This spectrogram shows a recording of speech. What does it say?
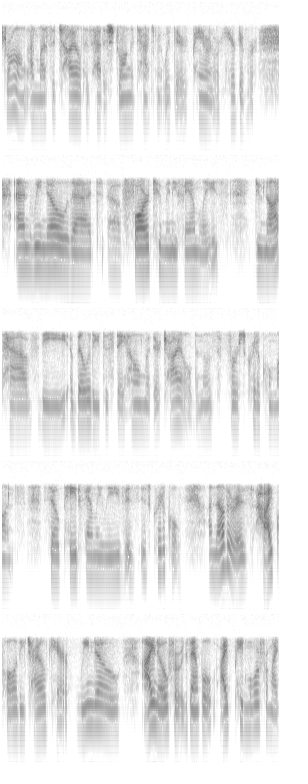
strong unless a child has had a strong attachment with their parent or caregiver. And we know that uh, far too many families do not have the ability to stay home with their child in those first critical months. So paid family leave is, is critical. Another is high quality child care. We know, I know, for example, I paid more for my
